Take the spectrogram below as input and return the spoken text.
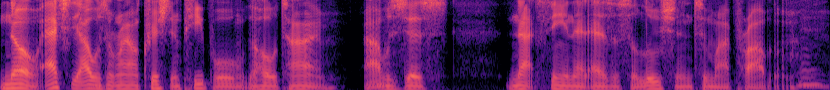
No, actually, I was around Christian people the whole time. I was just not seeing that as a solution to my problem.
